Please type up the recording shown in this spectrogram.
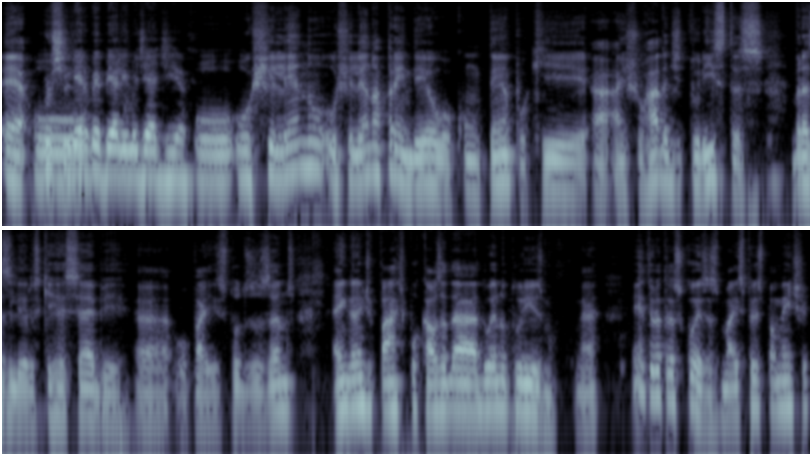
é, o chileno beber ali no dia a dia. O, o chileno o chileno aprendeu com o tempo que a, a enxurrada de turistas brasileiros que recebe uh, o país todos os anos é em grande parte por causa da, do enoturismo, né? Entre outras coisas, mas principalmente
